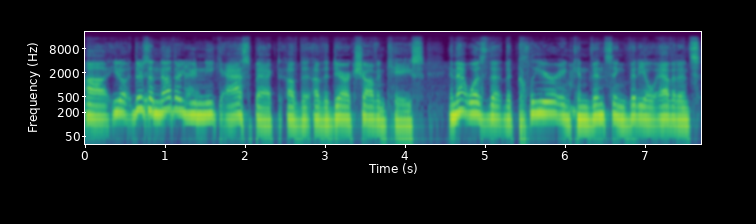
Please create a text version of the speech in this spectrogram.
Uh, you know, there's another unique aspect of the of the Derek Chauvin case, and that was the the clear and convincing video evidence,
